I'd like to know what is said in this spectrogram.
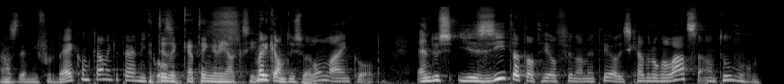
Als er niet voorbij komt, kan ik het daar niet kopen. Het is een kettingreactie. Maar ik kan het dus wel online kopen. En dus je ziet dat dat heel fundamenteel is. Ik ga er nog een laatste aan toevoegen.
